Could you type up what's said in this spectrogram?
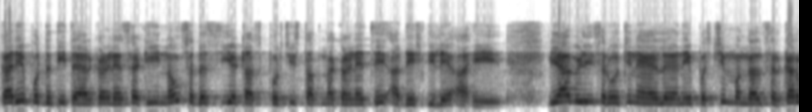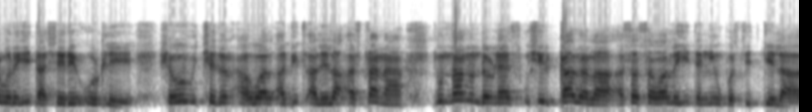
कार्यपद्धती तयार करण्यासाठी नऊ सदस्यीय टास्क फोर्सची स्थापना करण्याचे आदेश दिले आहेत. यावेळी सर्वोच्च न्यायालयाने पश्चिम बंगाल सरकारवरही ताशेरे ओढले. शवविच्छेदन अहवाल आधीच आलेला असताना गुन्हा नोंदवण्यास उशीर का झाला असा सवालही त्यांनी उपस्थित केला.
